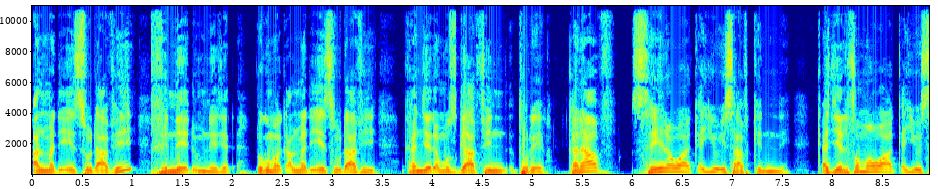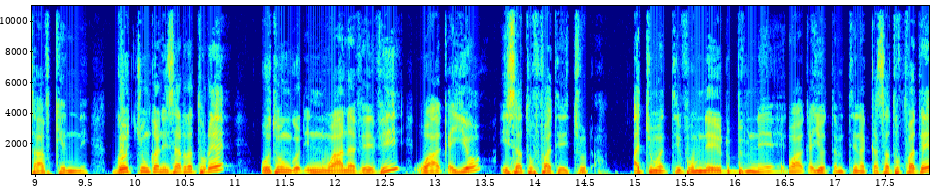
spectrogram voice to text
qalma dhi'eessuudhaaf finnee dhumne jedhe dhuguma qalma dhi'eessuudhaaf kan jedhamus gaaffiin tureera. Kanaaf seera waaqayyo isaaf kenne qajeelfama waaqayyo isaaf kenne gochuun kan isarra ture utuun godhin waan hafeef waaqayyo isa tuffate jechuudha. Achumatti fufnee dubbifne waaqayyo akkamittiin akka isa tuffate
